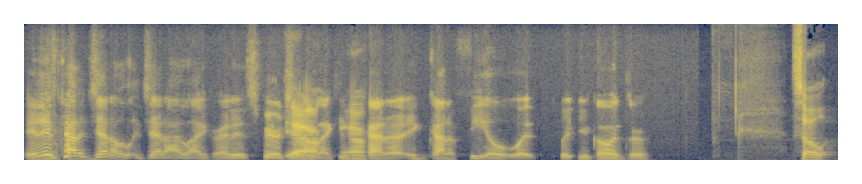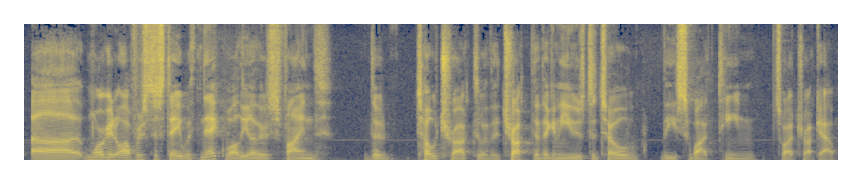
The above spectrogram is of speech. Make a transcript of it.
It is kind of Jedi Jedi like, right? It's spiritual. Yeah, like he yeah. kind of he can kind of feel what what you're going through. So uh, Morgan offers to stay with Nick while the others find the tow truck or the truck that they're going to use to tow the SWAT team SWAT truck out.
